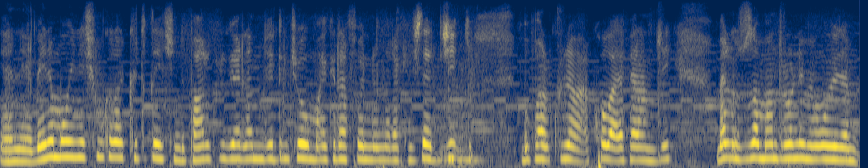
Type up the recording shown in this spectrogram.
Yani benim oynayışım kadar kötü değil şimdi parkur görenlerim çoğu Minecraft oynayanlar arkadaşlar diyecek ki bu parkur ne var kolay falan diyecek. Ben uzun zamandır oynamıyorum o yüzden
